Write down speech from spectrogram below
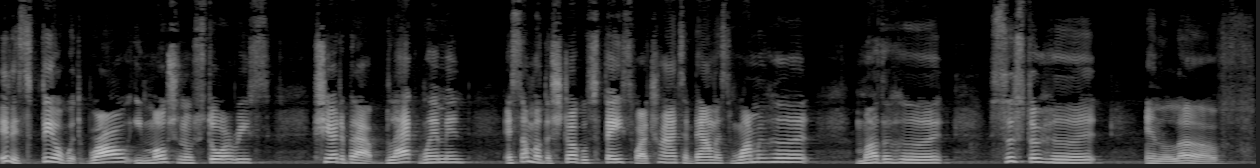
It is filled with raw, emotional stories shared about black women and some of the struggles faced while trying to balance womanhood, motherhood, sisterhood, and love.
